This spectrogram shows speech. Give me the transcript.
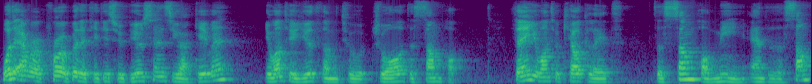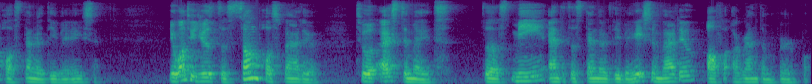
Whatever probability distributions you are given, you want to use them to draw the sample. Then you want to calculate the sample mean and the sample standard deviation. You want to use the sample's value to estimate the mean and the standard deviation value of a random variable.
